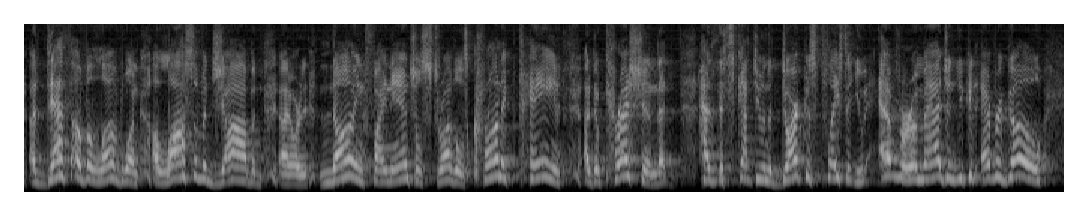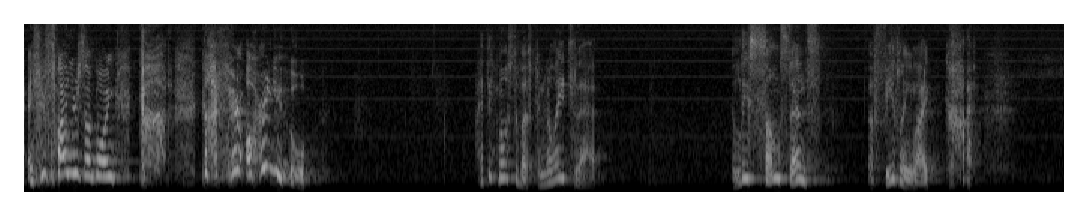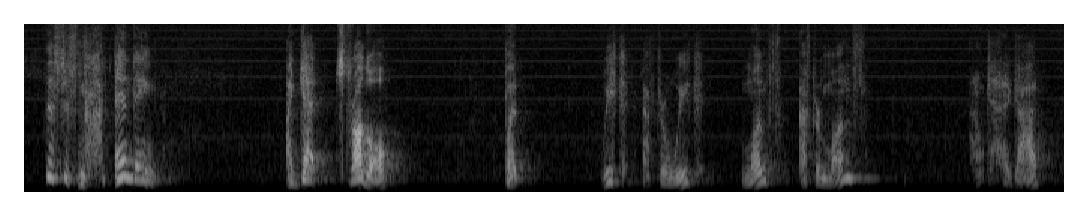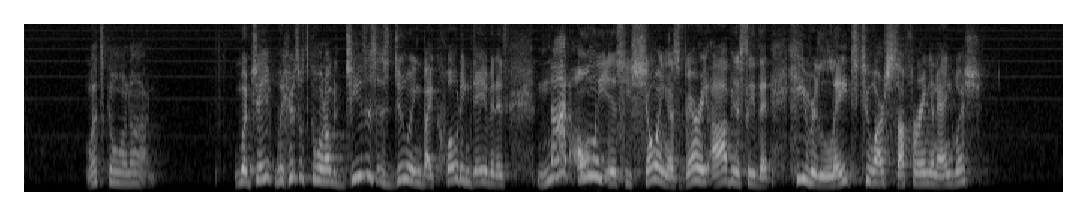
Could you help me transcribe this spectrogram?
A death of a loved one, a loss of a job, uh, or gnawing financial struggles, chronic pain, a depression that has it's got you in the darkest place that you ever imagined you could ever go, and you find yourself going, God, God, where are you? I think most of us can relate to that. At least some sense of feeling like, God, this is just not ending. I get struggle, but week after week, month after month, I don't get it, God. What's going on? What well, here's what's going on. What Jesus is doing by quoting David is not only is he showing us very obviously that he relates to our suffering and anguish.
